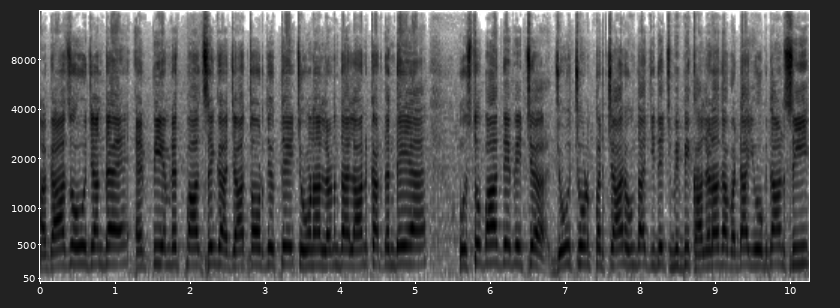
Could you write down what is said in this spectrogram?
ਆਗਾਜ਼ ਹੋ ਜਾਂਦਾ ਹੈ। ਐਮਪੀ ਅਮਰਿਤਪਾਲ ਸਿੰਘ ਆਜ਼ਾਦ ਤੌਰ ਦੇ ਉੱਤੇ ਚੋਣਾਂ ਲੜਨ ਦਾ ਐਲਾਨ ਕਰ ਦਿੰਦੇ ਆ। ਉਸ ਤੋਂ ਬਾਅਦ ਦੇ ਵਿੱਚ ਜੋ ਚੋਣ ਪ੍ਰਚਾਰ ਹੁੰਦਾ, ਜਿਹਦੇ ਚ ਬੀਬੀ ਖਾਲੜਾ ਦਾ ਵੱਡਾ ਯੋਗਦਾਨ ਸੀ,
